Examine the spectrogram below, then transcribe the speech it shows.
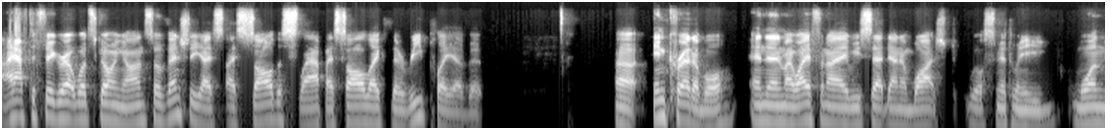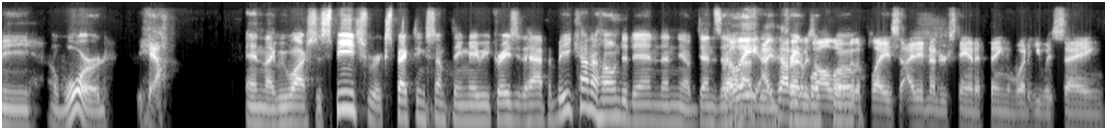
I have to figure out what's going on. So eventually I, I saw the slap. I saw like the replay of it. Uh, incredible. And then my wife and I, we sat down and watched Will Smith when he won the award. Yeah. And like we watched the speech, we are expecting something maybe crazy to happen, but he kind of honed it in. And then, you know, Denzel. Really? I thought it was all quote. over the place. I didn't understand a thing of what he was saying.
